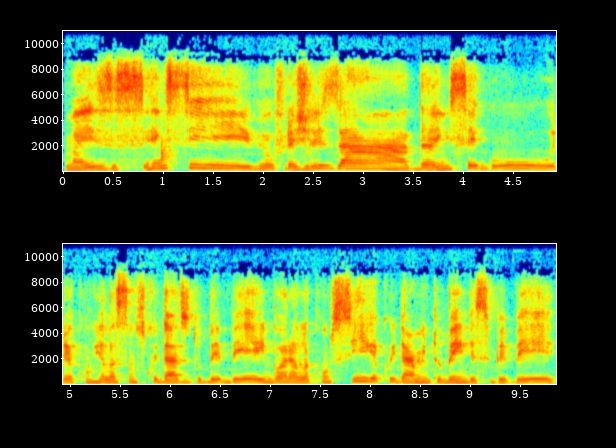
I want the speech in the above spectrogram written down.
mais sensível, fragilizada, insegura com relação aos cuidados do bebê, embora ela consiga cuidar muito bem desse bebê.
